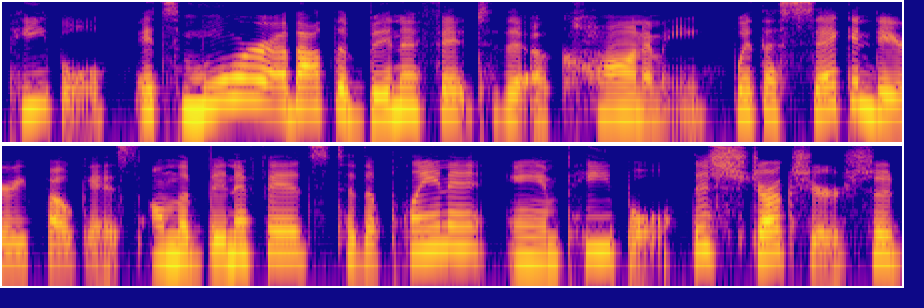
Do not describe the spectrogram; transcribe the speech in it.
people. It's more about the benefit to the economy, with a secondary focus on the benefits to the planet and people. This structure should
